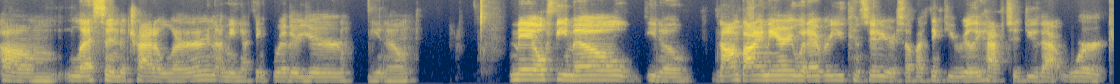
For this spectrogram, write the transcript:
um, lesson to try to learn. I mean, I think whether you're, you know, male, female, you know, non binary, whatever you consider yourself, I think you really have to do that work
